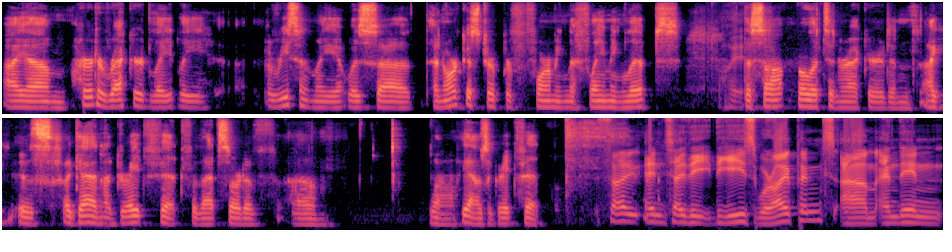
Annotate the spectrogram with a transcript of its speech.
i um, heard a record lately recently it was uh, an orchestra performing the flaming lips Oh, yeah. the Soft Bulletin record and I, it was again a great fit for that sort of um, well yeah it was a great fit So and so the the ears were opened, um, and then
